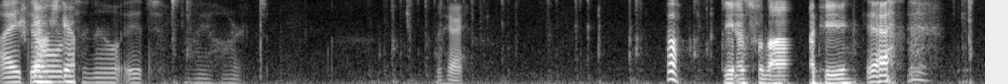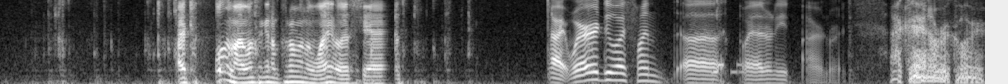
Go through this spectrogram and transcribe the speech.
I don't scam. know it by heart. Okay. Huh DS for the IP. Yeah. I told him I wasn't gonna put him on the whitelist yet. Alright, where do I find uh wait, I don't need iron ready. I cannot record.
